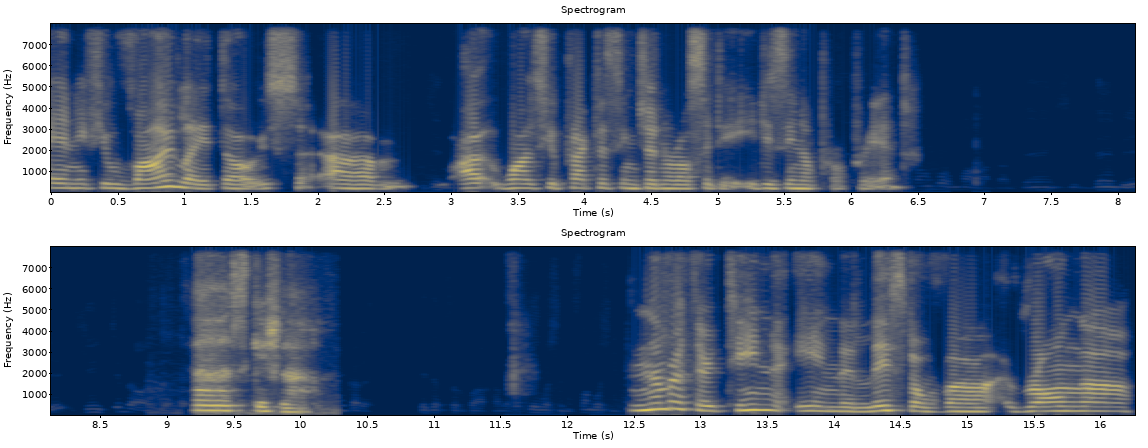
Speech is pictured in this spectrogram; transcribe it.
And if you violate those um, uh, whilst you're practicing generosity, it is inappropriate. Number 13 in the list of uh, wrong uh,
